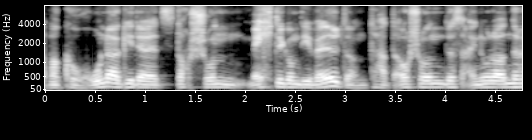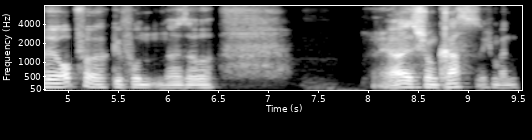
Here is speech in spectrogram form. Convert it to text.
Aber Corona geht ja jetzt doch schon mächtig um die Welt und hat auch schon das ein oder andere Opfer gefunden. Also ja, ist schon krass. Ich meine,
